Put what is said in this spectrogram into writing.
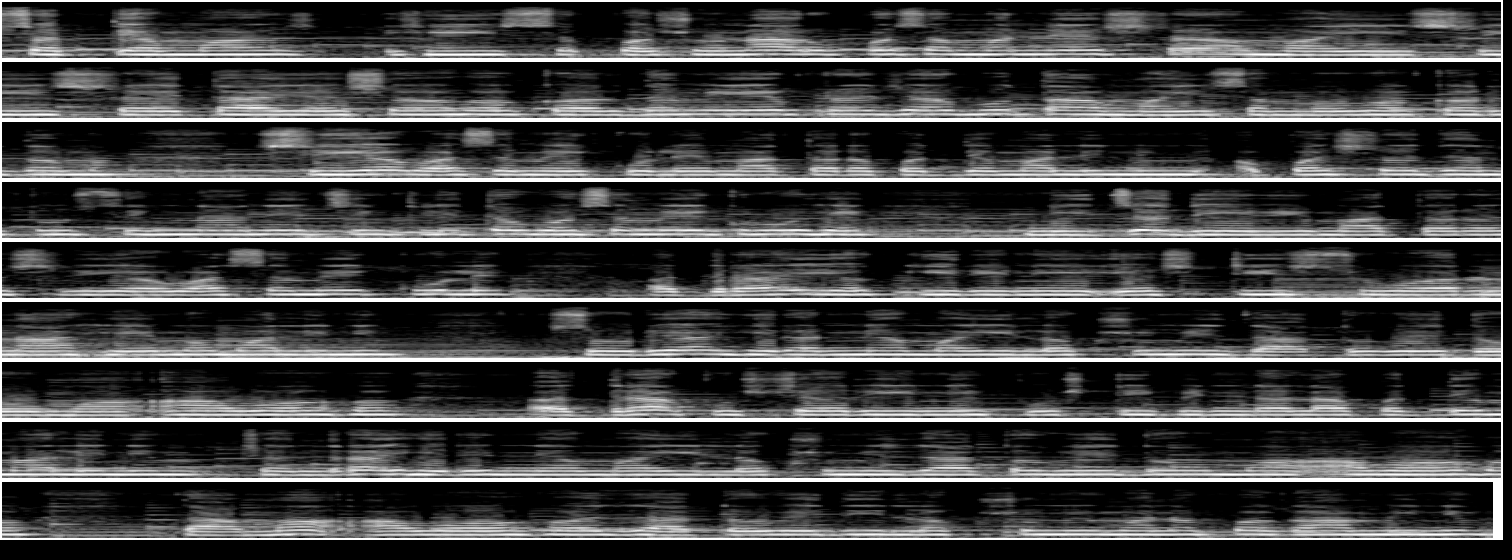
सत्यम हि पशूना रूपसमन्यश्रमयी श्री श्रयता यशः कर्दमे प्रजाभूता मयि संभव कर्दम श्रिय वासमे कुले मातर पद्यमालिनी अपश्र जंतु सिंगनाने चिंकलित वसमे गृहे। नीच देवी मातर श्रिय वासमे कुले। अद्राय किरिणी यष्टी सुवर्णा हेममालिनी सूर्य हिरण्यमयी लक्ष्मी जातो दोम आवह अद्रा पुष्यरिणी पुष्टिपिंडला पद्यमालिनी चंद्र हिरण्यमयी लक्ष्मी जातो दोम आवह ताम आवह जातोवेदी लक्ष्मी मनपगामिनी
